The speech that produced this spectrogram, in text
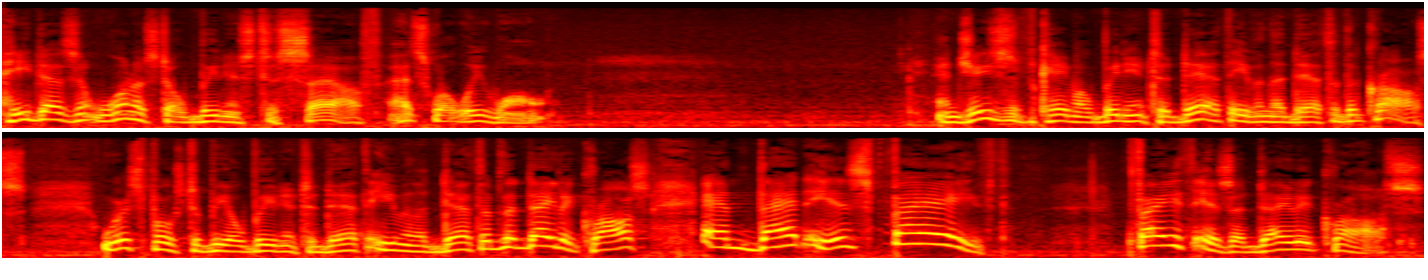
He doesn't want us to obedience to self. That's what we want. And Jesus became obedient to death, even the death of the cross. We're supposed to be obedient to death, even the death of the daily cross, and that is faith. Faith is a daily cross.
